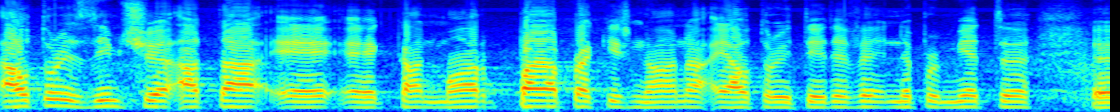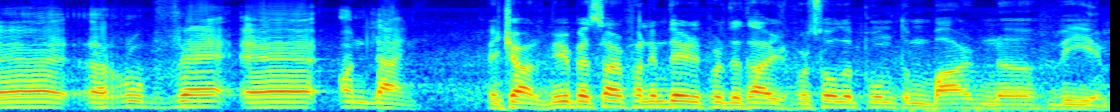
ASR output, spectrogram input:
autorizim që ata e kanë marrë paraprakisht nga ana e autoriteteve nëpërmjet rrugëve online. E qartë. Mirë Besart, faleminderit për detajet që përcolle, punë të mbarë në vijim.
